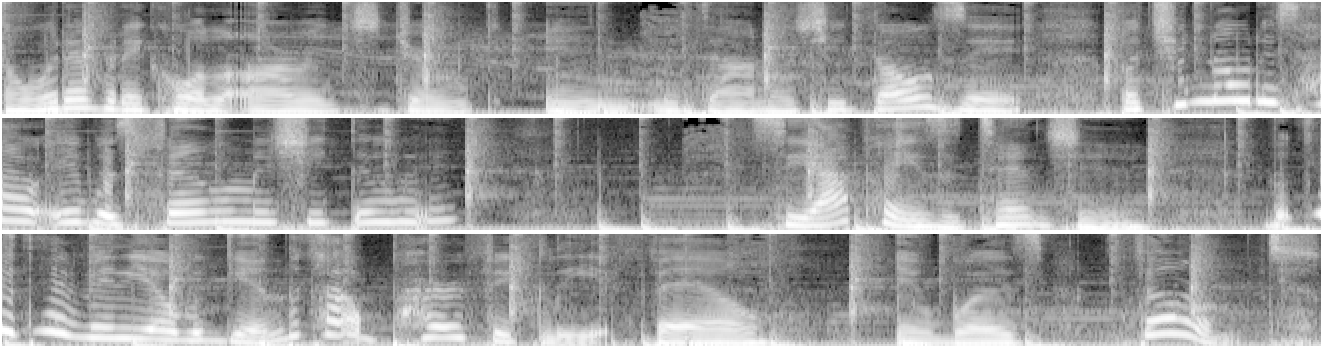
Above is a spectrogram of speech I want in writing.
or whatever they call an orange drink in McDonald's. She throws it, but you notice how it was filmed and she threw it. See, I pays attention. Look at that video again. Look how perfectly it fell and was filmed.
